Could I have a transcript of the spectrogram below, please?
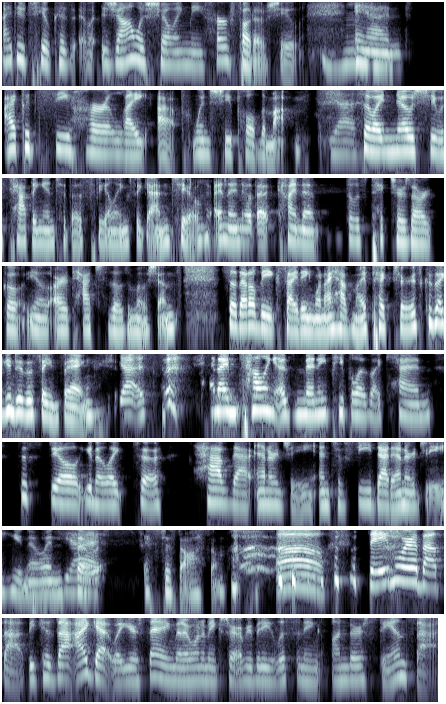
i do too because uh, jean was showing me her photo shoot mm-hmm. and I could see her light up when she pulled them up. Yes. So I know she was tapping into those feelings again too. Mm-hmm. And I know that kind of those pictures are go you know are attached to those emotions so that'll be exciting when i have my pictures because i can do the same thing yes and i'm telling as many people as i can to still you know like to have that energy and to feed that energy you know and yes. so it's just awesome. oh, say more about that because that I get what you're saying, but I want to make sure everybody listening understands that.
